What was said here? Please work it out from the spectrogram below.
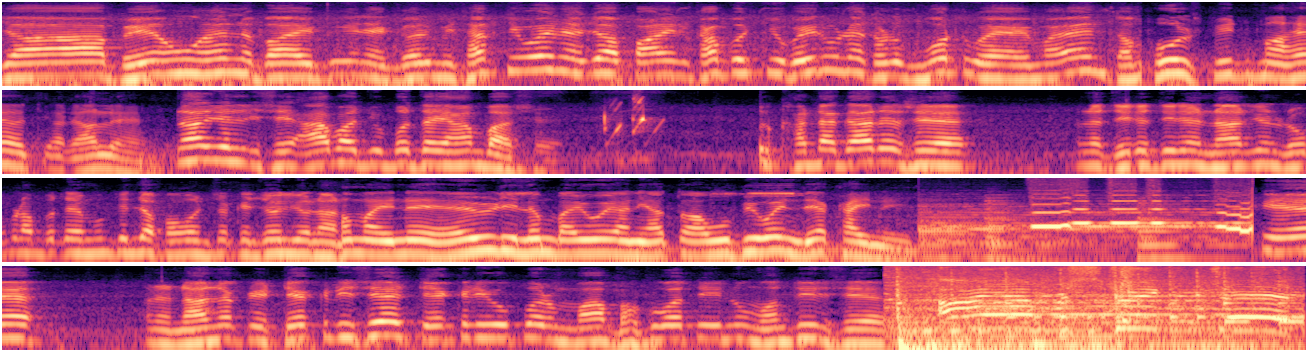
જા ભેહું હે ને ભાઈ પીને ગરમી થતી હોય ને જો પાણી ખાબચ્યું ભર્યું ને થોડુંક મોટું હે એમાં હે ને ફૂલ સ્પીડમાં હે અત્યારે હાલે હે. નારિયેલી છે આ બાજુ બધા આંબા છે. ખાડા ગારે છે અને ધીરે ધીરે નારિયેળ રોપડા બધા મૂકી દે પવન ચક્કી જોઈ લો ના આમાં એને એવડી લંબાઈ હોય અને આ તો આ ઊભી હોય ને દેખાય નહીં. કે અને નાનકડી ટેકરી છે ટેકરી ઉપરમાં ભગવતીનું મંદિર છે. I am restricted,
